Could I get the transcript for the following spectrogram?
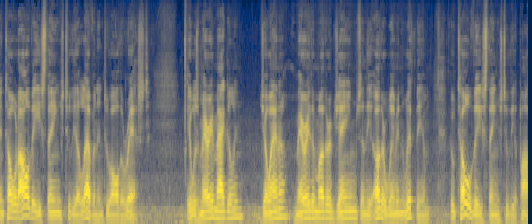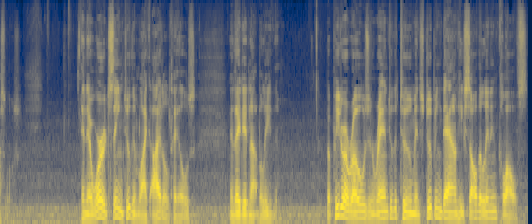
and told all these things to the eleven and to all the rest. It was Mary Magdalene, Joanna, Mary the mother of James, and the other women with them who told these things to the apostles. And their words seemed to them like idle tales, and they did not believe them. But Peter arose and ran to the tomb, and stooping down, he saw the linen cloths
